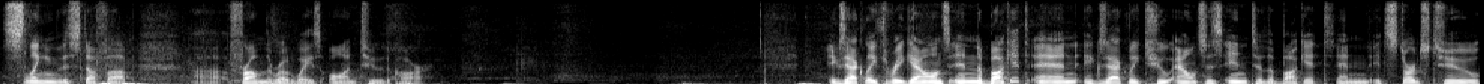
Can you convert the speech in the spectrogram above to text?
slinging this stuff up uh, from the roadways onto the car. Exactly three gallons in the bucket and exactly two ounces into the bucket. And it starts to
